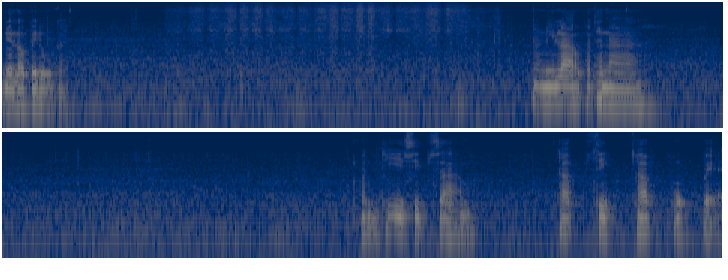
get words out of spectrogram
เดี๋ยวเราไปดูกัน วันนี้เราพัฒนาวันที่สิบสามทับสิบทับหกแปด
